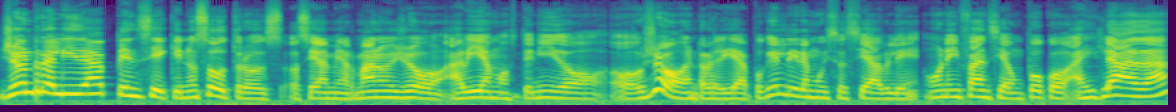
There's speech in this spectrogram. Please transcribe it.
Yo en realidad pensé que nosotros, o sea, mi hermano y yo, habíamos tenido, o yo en realidad, porque él era muy sociable, una infancia un poco aislada,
